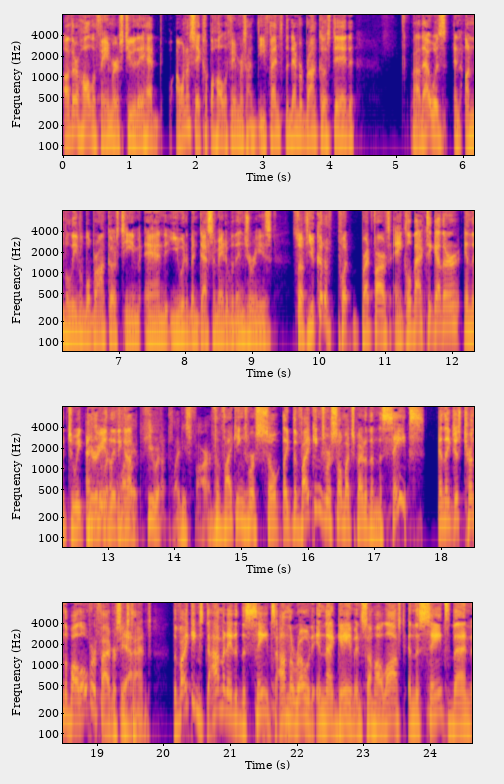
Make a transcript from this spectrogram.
other Hall of Famers too. They had, I want to say, a couple Hall of Famers on defense. The Denver Broncos did. Uh, that was an unbelievable Broncos team, and you would have been decimated with injuries. So if you could have put Brett Favre's ankle back together in the two week period leading played. up, He would have played. He's far. the Vikings were so like the Vikings were so much better than the Saints, and they just turned the ball over five or six Yeah. times. The Vikings dominated the Saints on the road in that game and somehow lost, and the Saints then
